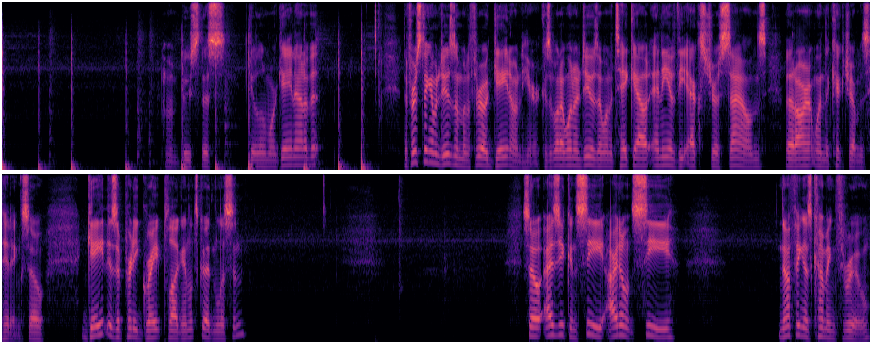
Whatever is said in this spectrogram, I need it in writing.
I'm going to boost this, get a little more gain out of it. The first thing I'm going to do is I'm going to throw a gate on here because what I want to do is I want to take out any of the extra sounds that aren't when the kick drum is hitting. So gate is a pretty great plugin. Let's go ahead and listen. So as you can see, I don't see nothing is coming through.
